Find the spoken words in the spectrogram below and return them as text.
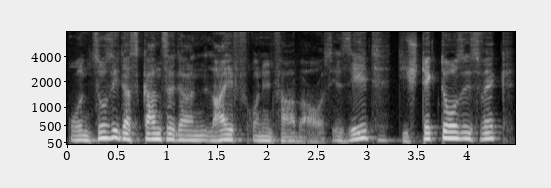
Und so sieht das Ganze dann live und in Farbe aus. Ihr seht, die Steckdose ist weg.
